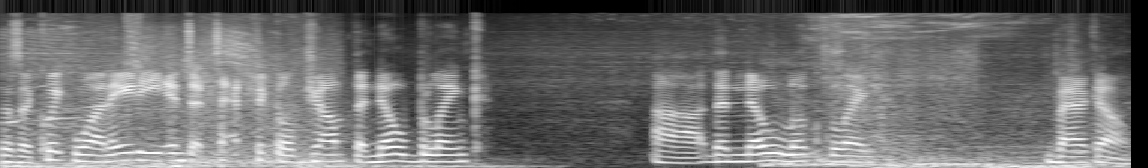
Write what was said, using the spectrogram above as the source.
There's a quick 180 into tactical jump, the no blink. Uh, the no look blink. Back home.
